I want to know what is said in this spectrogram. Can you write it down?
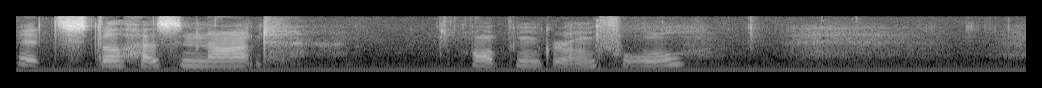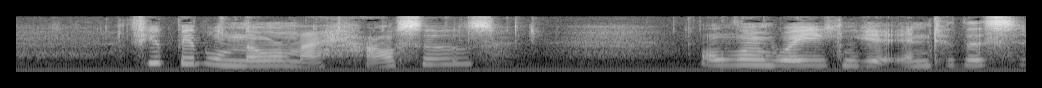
It still has not all been grown full. Few people know where my house is. Only way you can get into this,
